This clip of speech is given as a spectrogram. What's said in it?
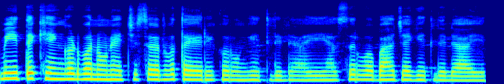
मी इथे खेंगट बनवण्याची सर्व तयारी करून घेतलेली आहे. ह्या सर्व भाज्या घेतलेल्या आहेत.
